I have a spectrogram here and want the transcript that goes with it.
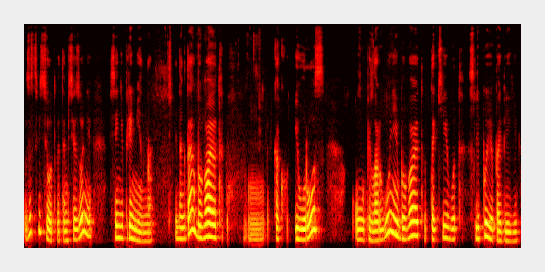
Зацветет в этом сезоне все непременно. Иногда бывают как и у роз, у пеларгонии бывают вот такие вот слепые побеги,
